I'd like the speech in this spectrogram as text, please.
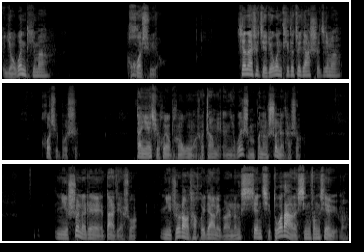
有问题吗？或许有。现在是解决问题的最佳时机吗？或许不是。但也许会有朋友问我说：“张敏，你为什么不能顺着他说？你顺着这大姐说，你知道她回家里边能掀起多大的腥风血雨吗？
